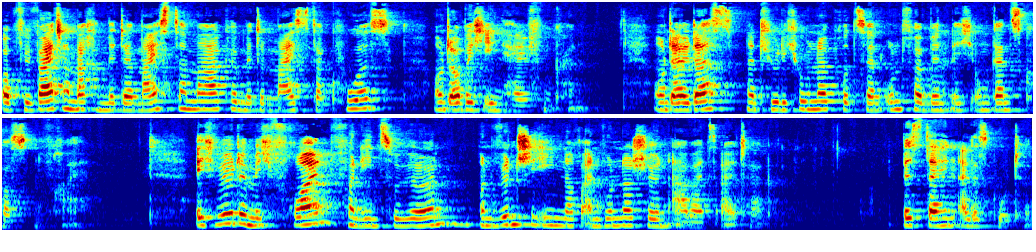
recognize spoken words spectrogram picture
ob wir weitermachen mit der Meistermarke, mit dem Meisterkurs und ob ich Ihnen helfen kann. Und all das natürlich 100% unverbindlich und ganz kostenfrei. Ich würde mich freuen, von Ihnen zu hören und wünsche Ihnen noch einen wunderschönen Arbeitsalltag. Bis dahin alles Gute.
